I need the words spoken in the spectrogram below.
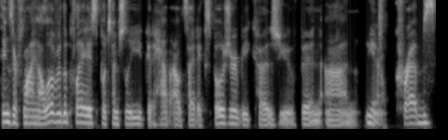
things are flying all over the place. Potentially, you could could have outside exposure because you've been on, you know, Krebs,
